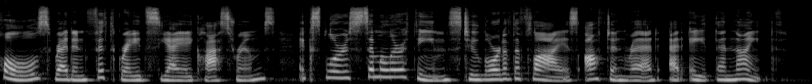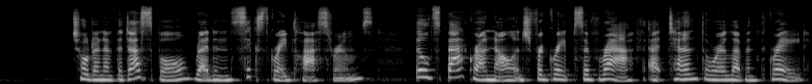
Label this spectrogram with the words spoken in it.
Holes, read in fifth grade CIA classrooms, explores similar themes to Lord of the Flies, often read at 8th and ninth. Children of the Dust Bowl, read in sixth grade classrooms, builds background knowledge for Grapes of Wrath at 10th or 11th grade.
